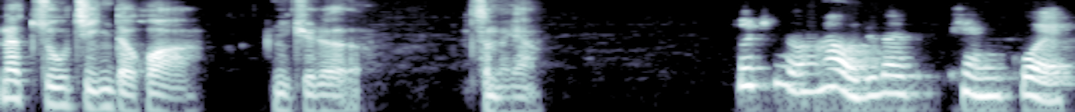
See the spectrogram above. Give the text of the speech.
那租金的话，你觉得怎么样？租金的话，我觉得偏贵，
